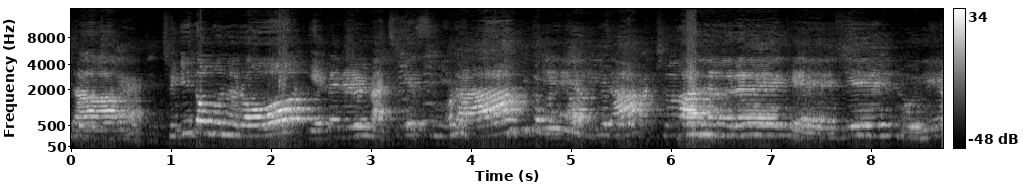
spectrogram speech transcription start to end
자, 주기도문으로 예배를 마치겠습니다. 시작. 하늘에 계신 우리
